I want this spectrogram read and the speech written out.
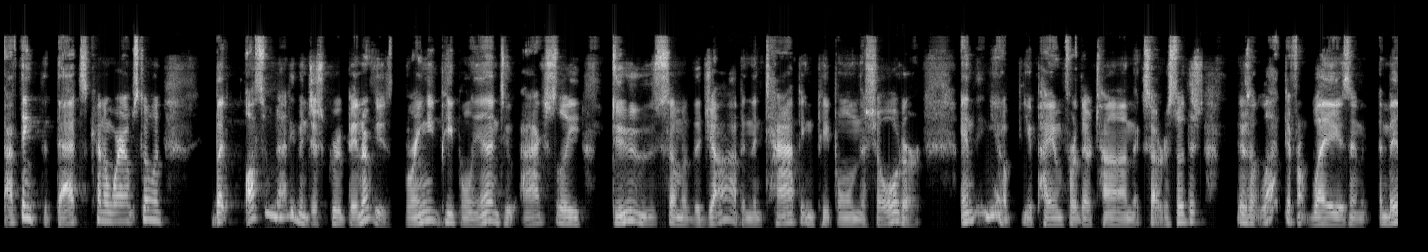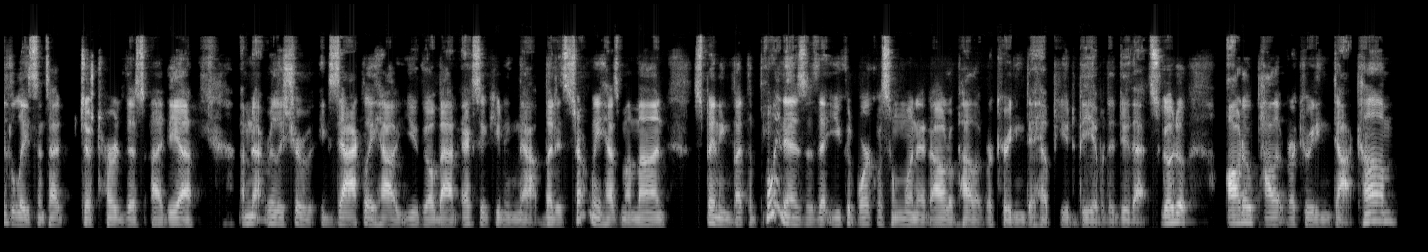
i think that that's kind of where i was going but also not even just group interviews, bringing people in to actually do some of the job and then tapping people on the shoulder. And then, you know, you pay them for their time, et cetera. So there's, there's a lot of different ways. And admittedly, since I just heard this idea, I'm not really sure exactly how you go about executing that, but it certainly has my mind spinning. But the point is, is that you could work with someone at Autopilot Recruiting to help you to be able to do that. So go to autopilotrecruiting.com,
